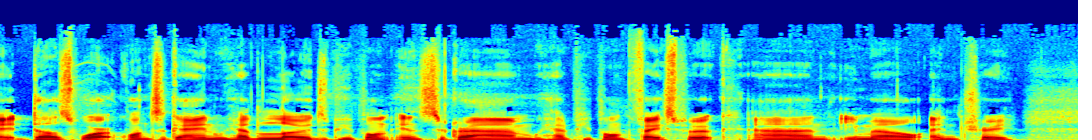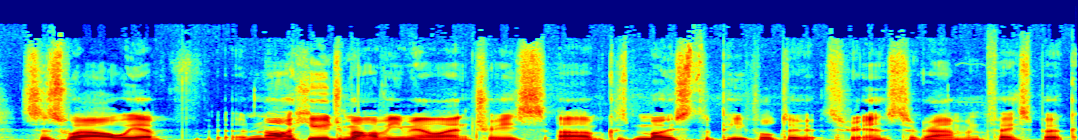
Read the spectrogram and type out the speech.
it does work once again. We had loads of people on Instagram, we had people on Facebook, and email entries as well. We have not a huge amount of email entries uh, because most of the people do it through Instagram and Facebook.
